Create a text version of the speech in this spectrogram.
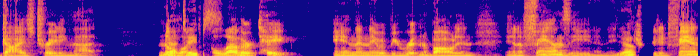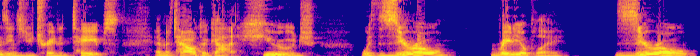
guys trading that no Yeah, Life, tapes. No leather tape, and then they would be written about in in a fanzine, and Yep. you traded fanzines, you traded tapes, and Metallica got huge with zero radio play, zero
